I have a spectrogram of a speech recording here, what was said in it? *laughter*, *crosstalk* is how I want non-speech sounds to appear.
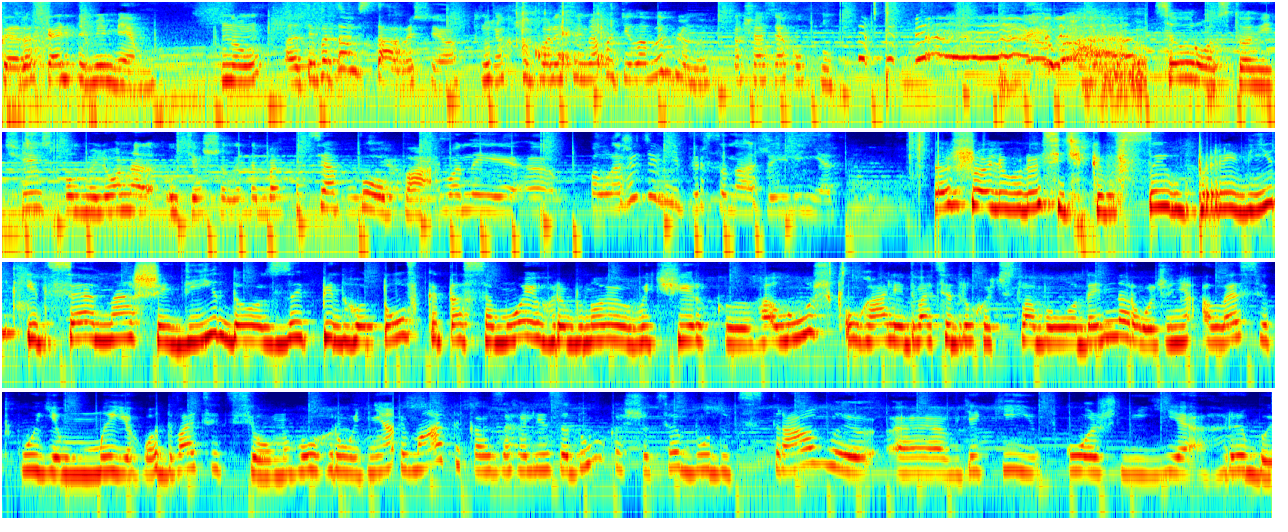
ска- тобі мем. Ну, А ти потом вставиш ее. якщо перед цим я хотіла виплюнути, то зараз я купну. *laughs* Це уродство, Віть. З полмільйона утішили тебе. Ця попа. Вони е, положительні персонажі или нет? Ну що, люблюсічки, всім привіт! І це наше відео з підготовки та самою грибною вечіркою. Галушка у Галі 22 числа було день народження, але святкуємо ми його 27 грудня. Тематика, взагалі, задумка, що це будуть страви, е, в якій в кожній є гриби.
